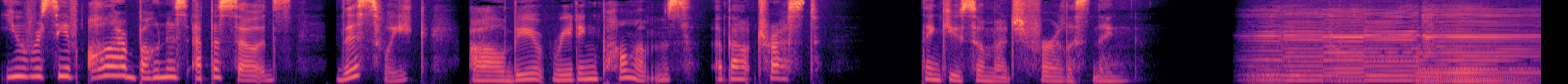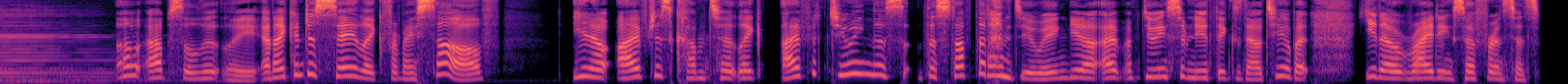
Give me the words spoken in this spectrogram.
you receive all our bonus episodes. This week, I'll be reading poems about trust. Thank you so much for listening. Oh, absolutely. And I can just say, like, for myself, you know, I've just come to, like, I've been doing this, the stuff that I'm doing, you know, I'm doing some new things now too, but, you know, writing. So, for instance,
